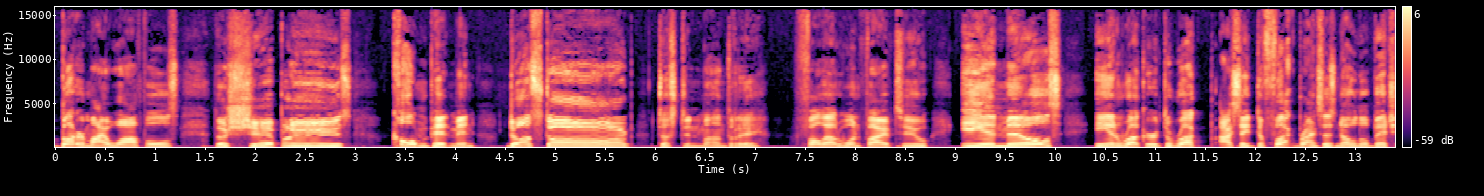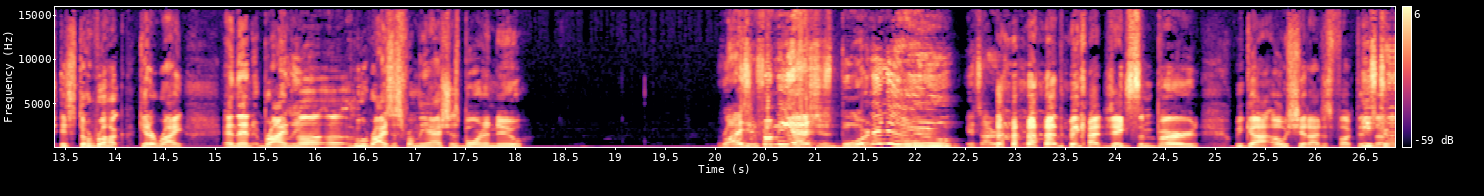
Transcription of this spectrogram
Butter My Waffles, The Shipleys, Colton Pittman, Duststorm, Dustin Mandre, Fallout 152, Ian Mills, Ian Rucker, the Ruck. I say the fuck. Brian says no, little bitch. It's the Ruck. Get it right. And then Brian, uh, uh, who rises from the ashes, born anew? Rising from the ashes, born anew. It's Irish. we got Jason Bird. We got oh shit, I just fucked this He's up. true.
